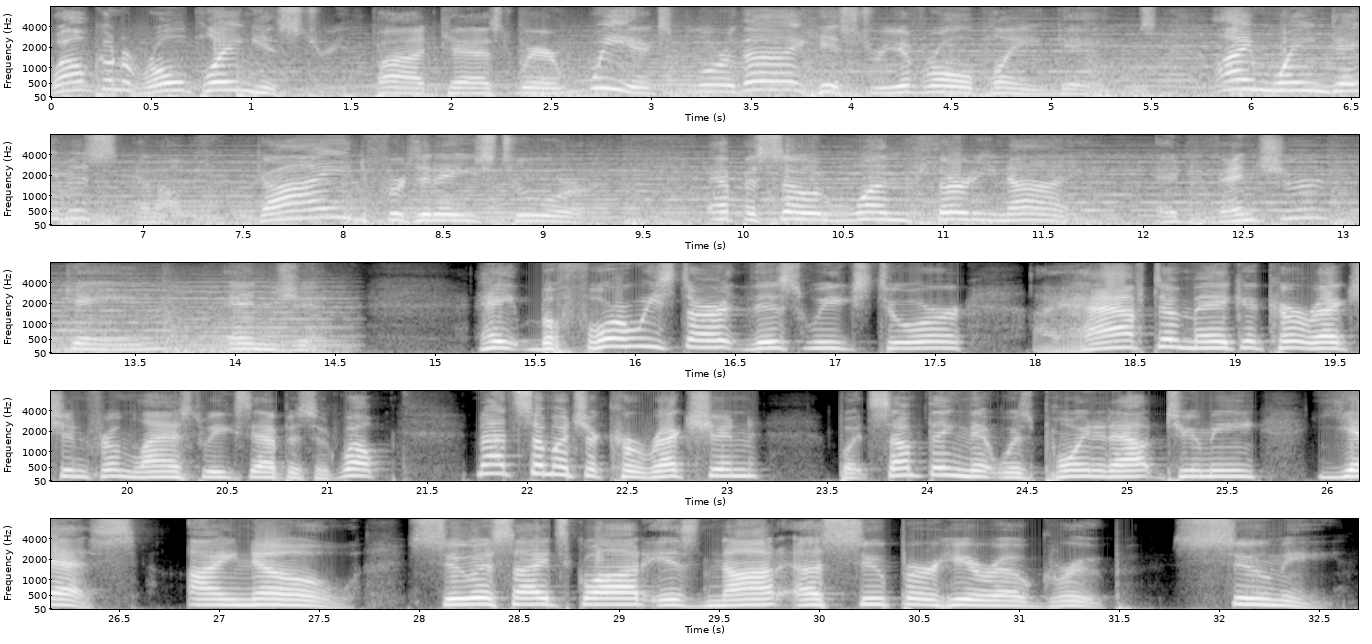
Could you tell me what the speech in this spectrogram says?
Welcome to Role Playing History, the podcast where we explore the history of role playing games. I'm Wayne Davis, and I'll be your guide for today's tour. Episode 139 Adventure Game Engine. Hey, before we start this week's tour, I have to make a correction from last week's episode. Well, not so much a correction, but something that was pointed out to me. Yes, I know. Suicide Squad is not a superhero group. Sue me.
